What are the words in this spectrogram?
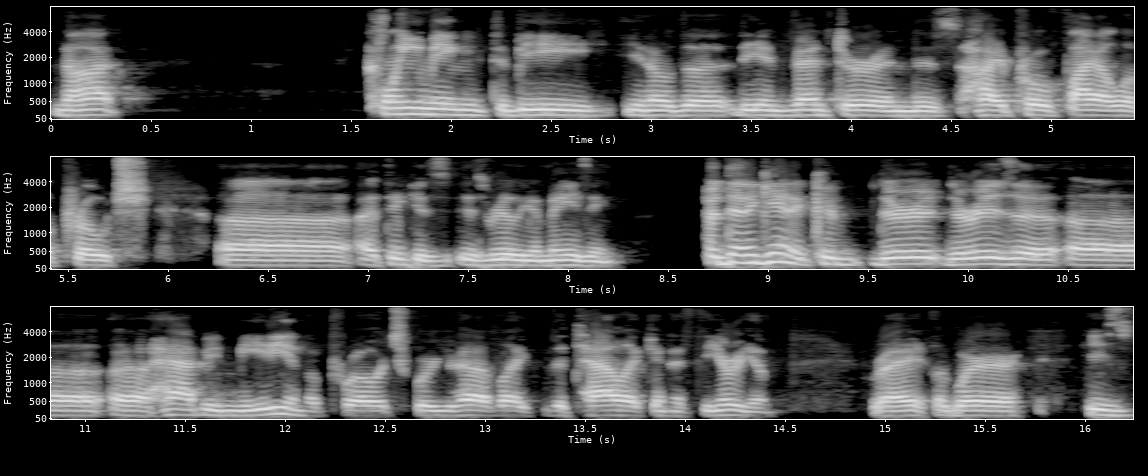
not claiming to be you know the the inventor and this high profile approach uh, I think is is really amazing. But then again, it could there there is a, a, a happy medium approach where you have like Vitalik and Ethereum, right? Where he's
